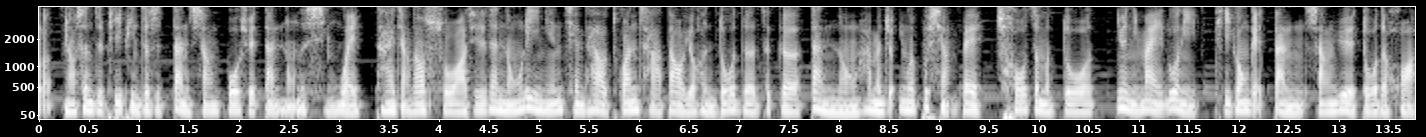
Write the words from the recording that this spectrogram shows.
了，然后甚至批评这是蛋商剥削蛋农的行为。他还讲到说啊，其实，在农历年前，他有观察到有很多的这个蛋农，他们就因为不想被抽这么多。因为你卖，如果你提供给蛋商越多的话，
